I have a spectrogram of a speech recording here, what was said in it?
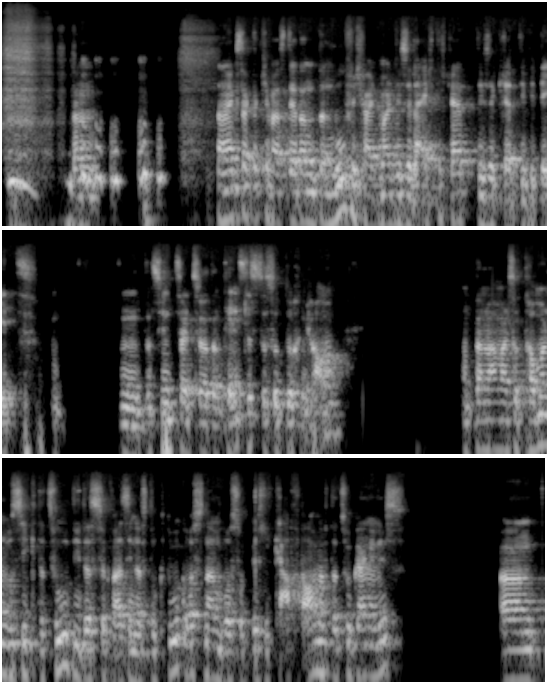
Dann, dann habe ich gesagt, okay, was der, dann, dann move ich halt mal diese Leichtigkeit, diese Kreativität. Und dann, sind halt so, dann tänzelst du so durch den Raum. Und dann war mal so Trommelmusik dazu, die das so quasi in der Struktur gegossen haben, wo so ein bisschen Kraft auch noch dazugegangen ist. Und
